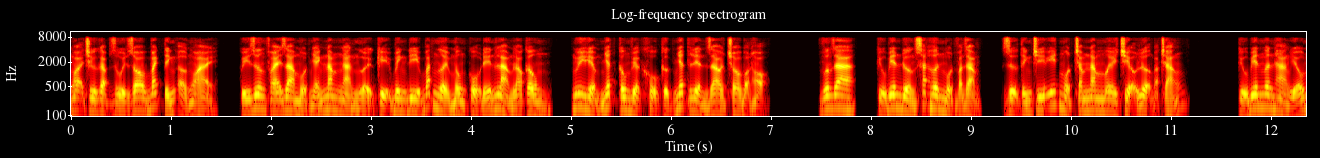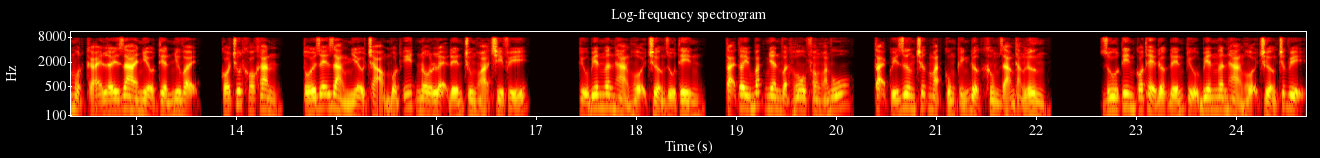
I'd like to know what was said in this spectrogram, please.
Ngoại trừ gặp rủi ro bách tính ở ngoài, quý dương phái ra một nhánh năm ngàn người kỵ binh đi bắt người mông cổ đến làm lao công, nguy hiểm nhất công việc khổ cực nhất liền giao cho bọn họ. Vương gia, cựu biên đường sắt hơn một vạn dặm, dự tính chi ít một trăm năm mươi triệu lượng bạc trắng. Cựu biên ngân hàng yếu một cái lấy ra nhiều tiền như vậy, có chút khó khăn, tối dễ dàng nhiều trả một ít nô lệ đến trung hòa chi phí. Cựu biên ngân hàng hội trưởng dù tin, tại tây bắc nhân vật hô phong hoán vũ, tại quý dương trước mặt cung kính được không dám thẳng lưng dù tin có thể được đến cựu biên ngân hàng hội trưởng chức vị,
